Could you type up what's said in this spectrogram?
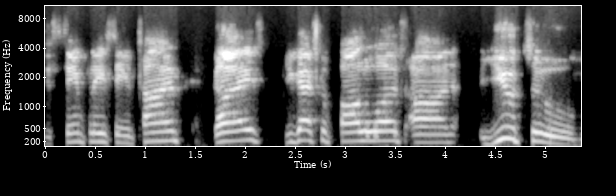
the same place, same time. Guys, you guys can follow us on YouTube,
